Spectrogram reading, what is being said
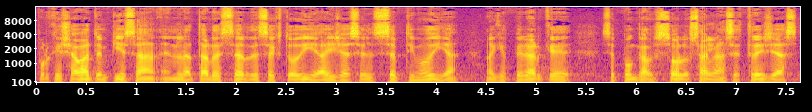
porque Shabbat empieza en el atardecer del sexto día y ya es el séptimo día. No hay que esperar que se ponga el sol o salgan las estrellas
